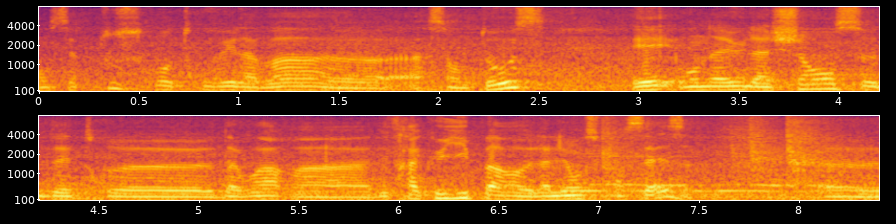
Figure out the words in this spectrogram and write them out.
On s'est tous retrouvés là-bas euh, à Santos et on a eu la chance d'être euh, euh, accueillis par euh, l'Alliance française Euh,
